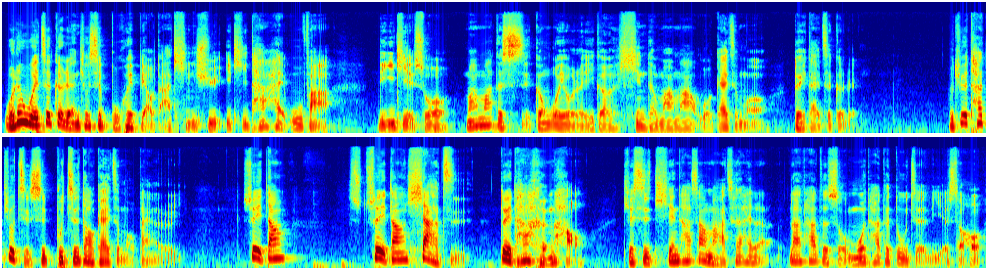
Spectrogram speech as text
我认为这个人就是不会表达情绪，以及他还无法理解说妈妈的死跟我有了一个新的妈妈，我该怎么对待这个人？我觉得他就只是不知道该怎么办而已。所以当，所以当夏子对他很好，就是牵他上马车，还拉拉他的手，摸他的肚子里的时候，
